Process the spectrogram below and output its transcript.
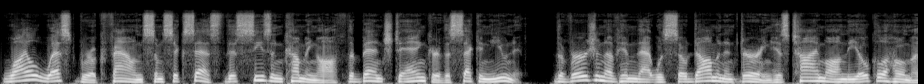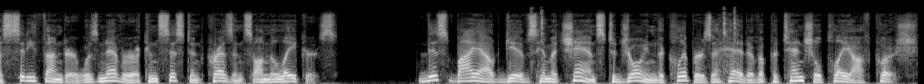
While Westbrook found some success this season coming off the bench to anchor the second unit, the version of him that was so dominant during his time on the Oklahoma City Thunder was never a consistent presence on the Lakers. This buyout gives him a chance to join the Clippers ahead of a potential playoff push.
